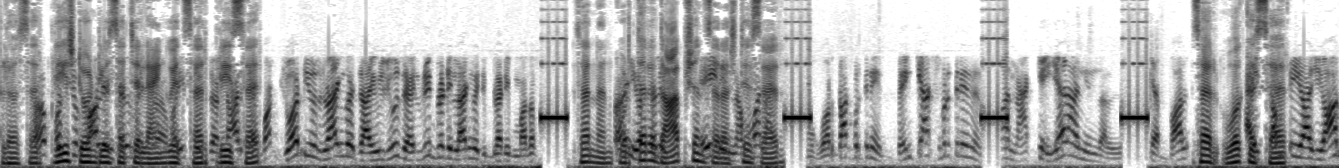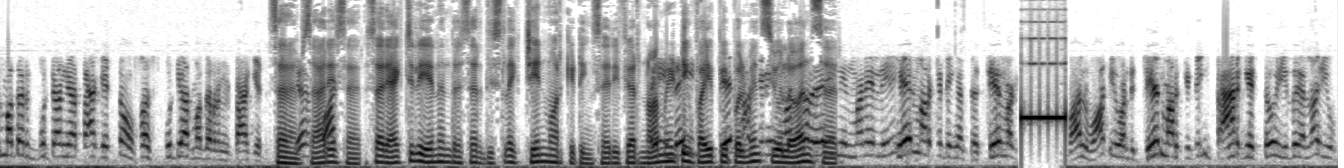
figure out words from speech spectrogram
Hello, sir. Huh? Please First you don't call use and such tell a me, uh, language, wife sir. is the Please, target. sir. What what use language? I will use every bloody language, bloody mother. Sir, ನಾನು ಕೊಡ್ತಾ ಇರೋದು ಆಪ್ಷನ್ ಸರ್ ಅಷ್ಟೇ ಸರ್ ಹೊರ್ದಾಕ್ಬಿಡ್ತೀನಿ ಬೆಂಕಿ ಹಾಕ್ಸ್ಬಿಡ್ತೀನಿ ನಾಕೆ ಏನ ನಿಂದ ಬಾಲ್ ಸರ್ ಓಕೆ ಸರ್ ಯಾರ್ ಮದರ್ ಪುಟ್ ಆನ್ ಯರ್ ಟಾರ್ಗೆಟ್ ನೋ ಫಸ್ಟ್ ಪುಟ್ ಯಾರ್ ಮದರ್ ಆನ್ ಟಾರ್ಗೆಟ್ ಸರ್ ಐಮ್ ಸಾರಿ ಸರ್ ಸರ್ ಆಕ್ಚುಲಿ ಏನಂದ್ರೆ ಸರ್ ದಿಸ್ ಲೈಕ್ ಚೈನ್ ಮಾರ್ಕೆಟಿಂಗ್ ಸರ್ ಇಫ್ ಯು ಆರ್ ನಾಮಿನೇಟಿಂಗ್ ಫೈವ್ ಪೀಪಲ್ ಮೀನ್ಸ್ ಯು ಲರ್ನ್ ಸರ್ ನಿನ್ ಮನೆಯಲ್ಲಿ ಚೇನ್ ಮಾರ್ಕೆಟಿಂಗ್ chain marketing. Well, what you want to chain marketing target to either you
